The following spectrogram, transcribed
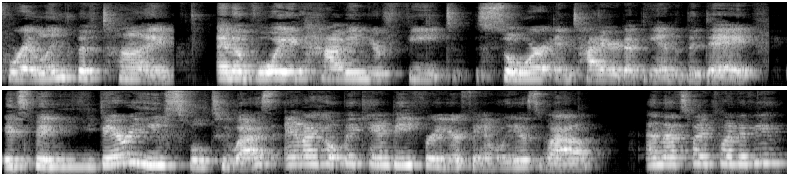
for a length of time and avoid having your feet sore and tired at the end of the day. It's been very useful to us, and I hope it can be for your family as well. And that's my point of view.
